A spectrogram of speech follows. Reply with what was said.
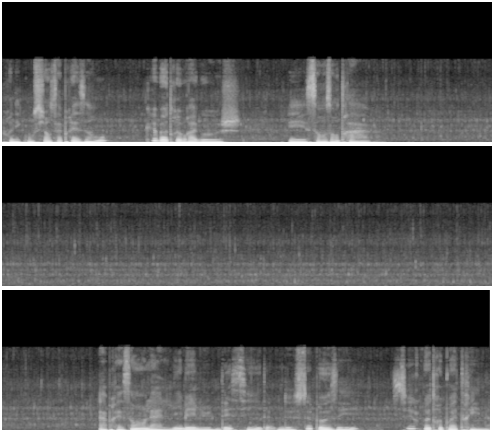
Prenez conscience à présent que votre bras gauche est sans entrave. À présent, la libellule décide de se poser sur votre poitrine.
